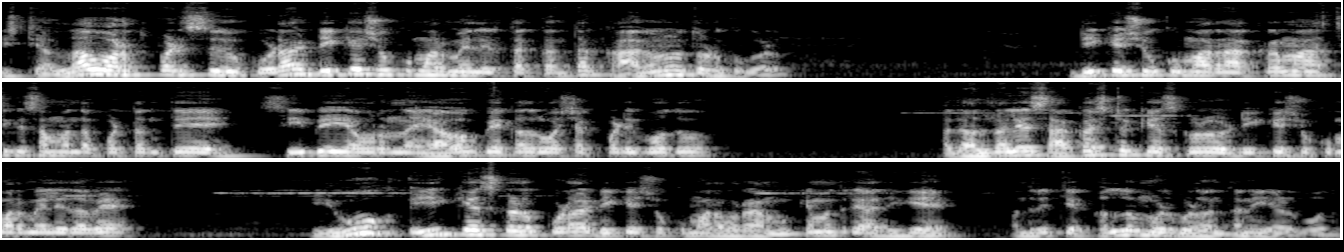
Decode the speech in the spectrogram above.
ಇಷ್ಟೆಲ್ಲ ಹೊರತುಪಡಿಸಿಯೂ ಕೂಡ ಡಿ ಕೆ ಶಿವಕುಮಾರ್ ಮೇಲೆ ಇರ್ತಕ್ಕಂಥ ಕಾನೂನು ತೊಡಕುಗಳು. ಡಿ ಕೆ ಶಿವಕುಮಾರ್ನ ಅಕ್ರಮ ಆಸ್ತಿಗೆ ಸಂಬಂಧಪಟ್ಟಂತೆ ಸಿ ಬಿ ಐ ಅವರನ್ನು ಯಾವಾಗ ಬೇಕಾದರೂ ವಶಕ್ಕೆ ಪಡಿಬೋದು? ಅದಲ್ಲದೆ ಸಾಕಷ್ಟು ಕೇಸ್ಗಳು ಡಿ ಕೆ ಶಿವಕುಮಾರ್ ಮೇಲಿದ್ದಾವೆ ಇವು ಈ ಕೇಸ್ಗಳು ಕೂಡ ಡಿ ಕೆ ಶಿವಕುಮಾರ್ ಅವರ ಮುಖ್ಯಮಂತ್ರಿ ಆದಿಗೆ ಒಂದು ರೀತಿಯ ಕಲ್ಲು ಮುಳುಗಳು ಅಂತಲೇ ಹೇಳ್ಬೋದು.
